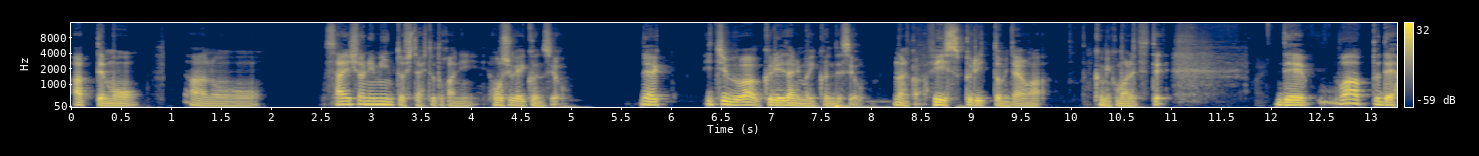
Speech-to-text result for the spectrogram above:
あっても、あの、最初にミントした人とかに報酬が行くんですよ。で、一部はクリエイターにも行くんですよ。なんか、フィースプリットみたいなのが組み込まれてて。で、ワープで、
